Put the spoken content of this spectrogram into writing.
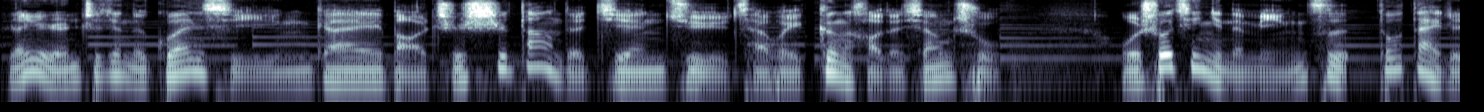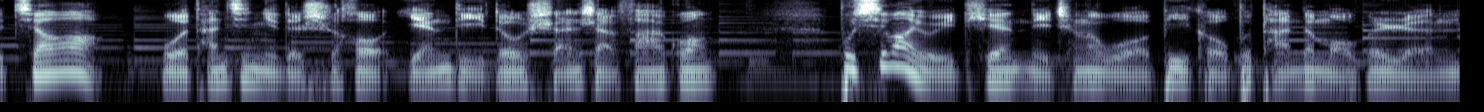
人与人之间的关系应该保持适当的间距，才会更好的相处。”我说起你的名字，都带着骄傲；我谈起你的时候，眼底都闪闪发光。不希望有一天你成了我闭口不谈的某个人，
